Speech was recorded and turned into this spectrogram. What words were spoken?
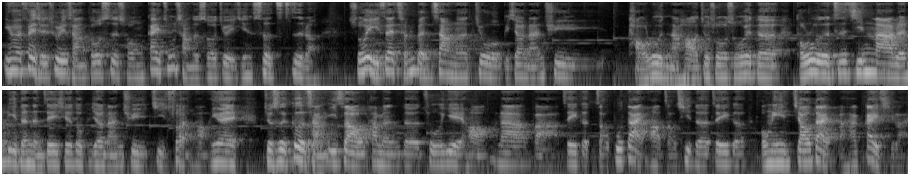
因为废水处理厂都是从盖猪场的时候就已经设置了，所以在成本上呢就比较难去讨论了哈。就说所谓的投入的资金啦、人力等等这一些都比较难去计算哈，因为。就是各厂依照他们的作业哈，那把这个早布袋哈，早期的这个红泥胶带把它盖起来，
